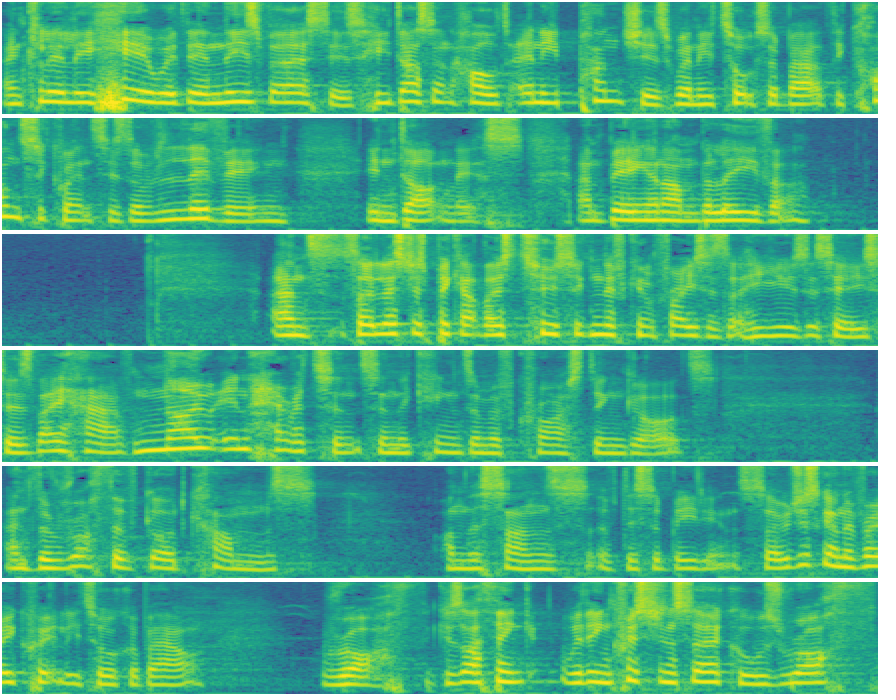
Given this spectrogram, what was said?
And clearly, here within these verses, he doesn't hold any punches when he talks about the consequences of living in darkness and being an unbeliever. And so let's just pick out those two significant phrases that he uses here. He says, They have no inheritance in the kingdom of Christ in God, and the wrath of God comes on the sons of disobedience. So we're just going to very quickly talk about wrath, because I think within Christian circles, wrath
